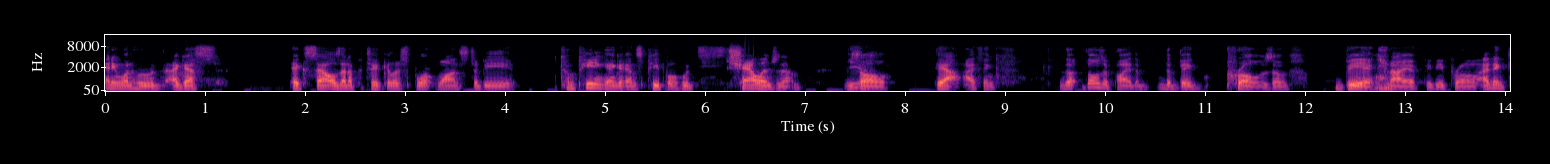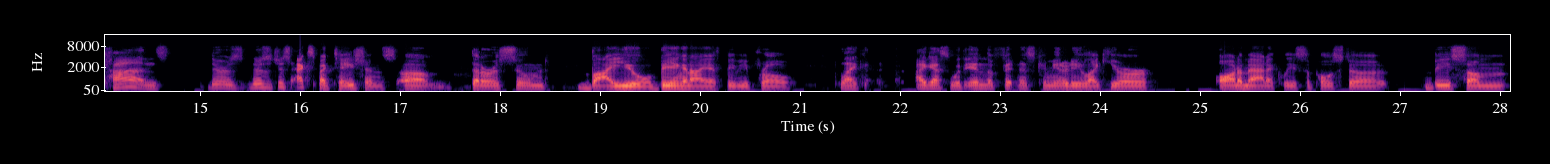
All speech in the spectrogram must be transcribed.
anyone who i guess excels at a particular sport wants to be competing against people who challenge them. Yeah. so yeah i think th- those are probably the, the big pros of being an ifbb pro. I think cons there's there's just expectations um, that are assumed by you being an ifbb pro like I guess within the fitness community, like you're automatically supposed to be some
